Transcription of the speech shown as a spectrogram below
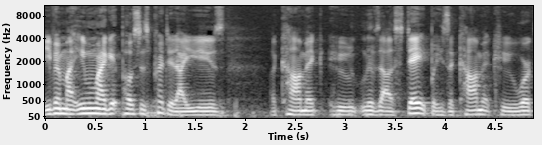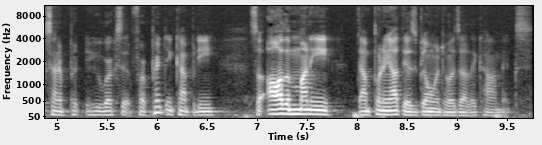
Even my even when I get posters printed, I use a comic who lives out of state, but he's a comic who works on a who works for a printing company. So all the money that I'm putting out there is going towards other comics.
